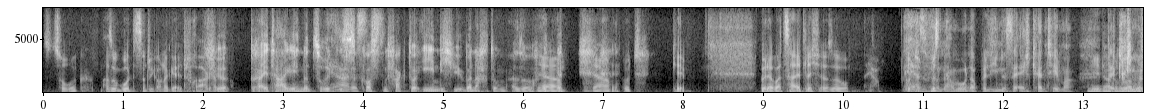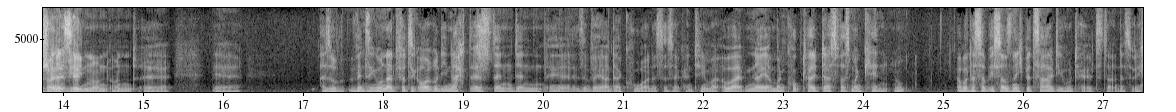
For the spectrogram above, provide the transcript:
zurück. Also gut, ist natürlich auch eine Geldfrage. Für drei Tage hin und zurück Ja, ist das- Kostenfaktor ähnlich wie Übernachtung. Also Ja, ja, gut. Okay. Würde aber zeitlich, also, ja. Gut, Ja, also von Hamburg nach Berlin ist ja echt kein Thema. Nee, Da darüber kriegen wir muss schon man nicht hin. reden. Und, und äh, äh, also wenn es nicht 140 Euro die Nacht ist, dann, dann äh, sind wir ja d'accord, das ist ja kein Thema. Aber naja, man guckt halt das, was man kennt. Ne? Aber das habe ich sonst nicht bezahlt, die Hotels da, deswegen.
